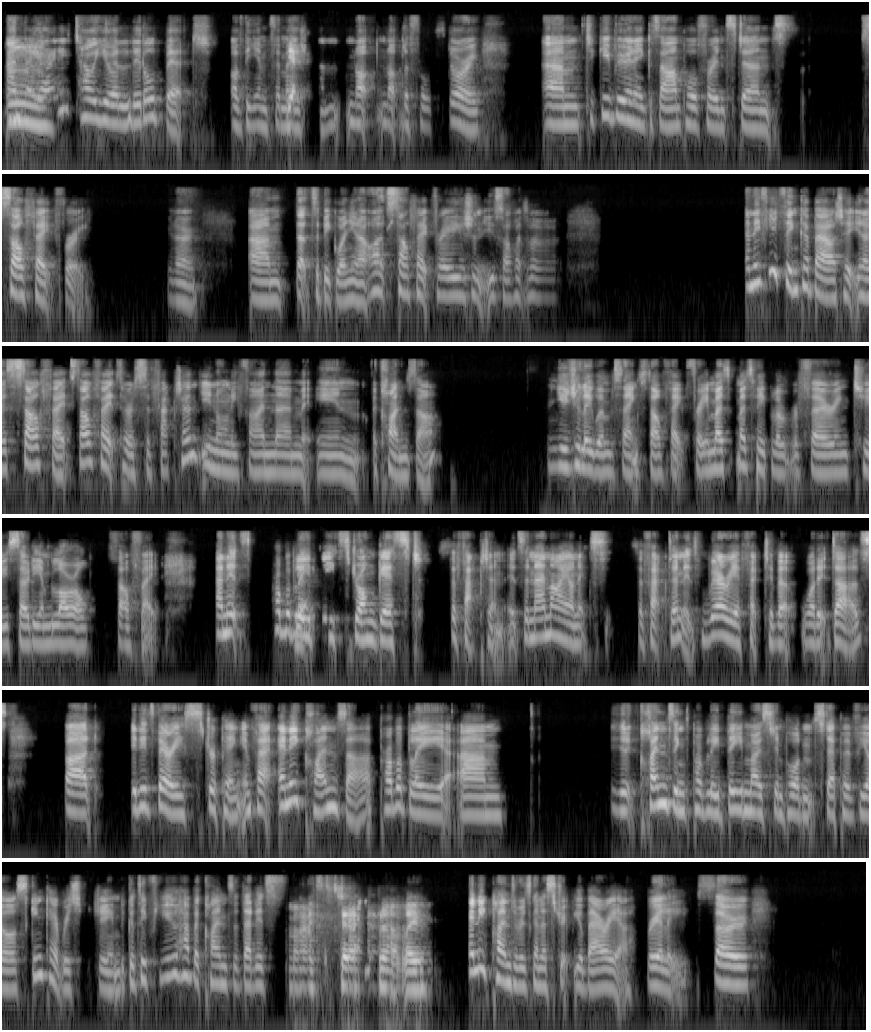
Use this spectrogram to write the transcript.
and mm. they only tell you a little bit of the information, yeah. not not the full story. Um, to give you an example, for instance, sulfate free, you know, um, that's a big one. You know, oh, it's sulfate free. You shouldn't use sulfates. And if you think about it, you know, sulfates, sulfates are a surfactant. You normally find them in a cleanser usually when we're saying sulfate free, most most people are referring to sodium lauryl sulfate, and it's probably yeah. the strongest surfactant. It's an anionic surfactant. It's very effective at what it does, but it is very stripping. In fact, any cleanser probably um, cleansing is probably the most important step of your skincare regime because if you have a cleanser that is most definitely any cleanser is going to strip your barrier really so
